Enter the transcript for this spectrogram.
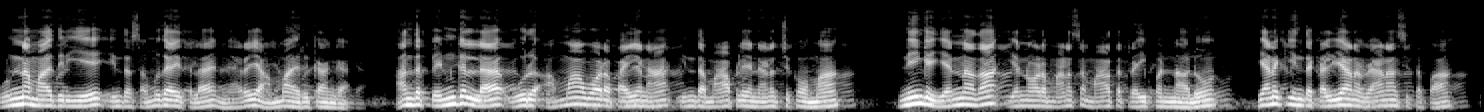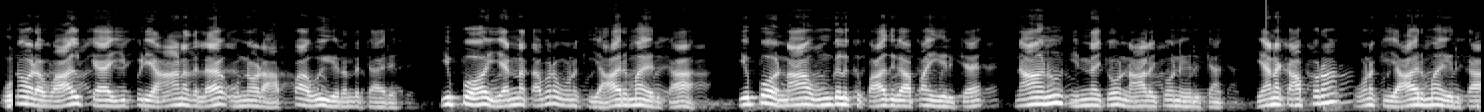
உன்ன மாதிரியே இந்த சமுதாயத்தில் நிறைய அம்மா இருக்காங்க. அந்த பெண்களில் ஒரு அம்மாவோட பையனாக இந்த மாப்பிள்ளைய நினச்சிக்கோமா? நீங்கள் என்ன தான் என்னோட மனசை மாற்ற ட்ரை பண்ணாலும் எனக்கு இந்த கல்யாணம் வேணாம் சித்தப்பா. உன்னோட வாழ்க்கை இப்படி ஆனதில் உன்னோட அப்பாவும் இறந்துட்டாரு. இப்போ என்னை தவிர உனக்கு யாருமா இருக்கா? இப்போ நான் உங்களுக்கு பாதுகாப்பாக இருக்கேன். நானும் இன்னைக்கோ நாளைக்கோன்னு இருக்கேன். எனக்கு அப்புறம் உனக்கு யாருமா இருக்கா?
